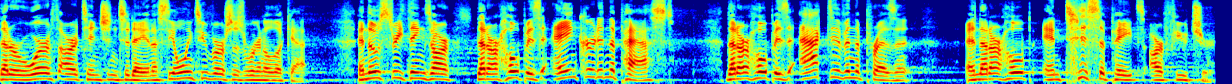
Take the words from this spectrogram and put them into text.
that are worth our attention today. And that's the only two verses we're going to look at. And those three things are that our hope is anchored in the past, that our hope is active in the present, and that our hope anticipates our future.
